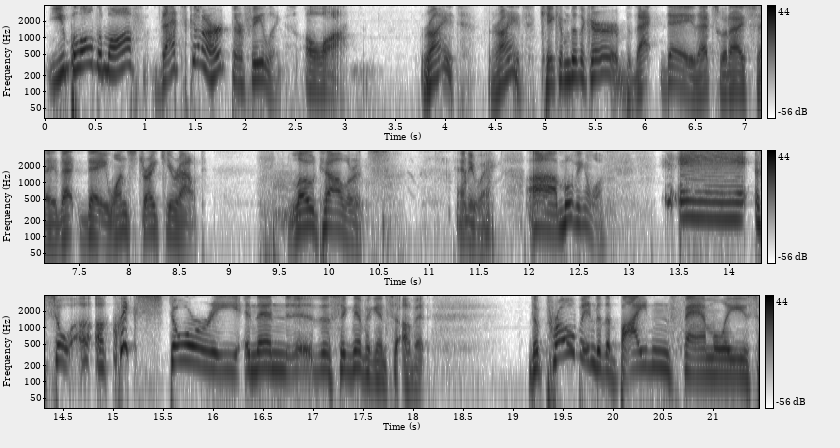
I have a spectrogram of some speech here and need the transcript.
You blow them off, that's going to hurt their feelings a lot. Right, right. Kick them to the curb. That day, that's what I say. That day, one strike, you're out. Low tolerance. Anyway, uh, moving along. Eh, so, a, a, quick story and then the significance of it. The probe into the Biden family's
